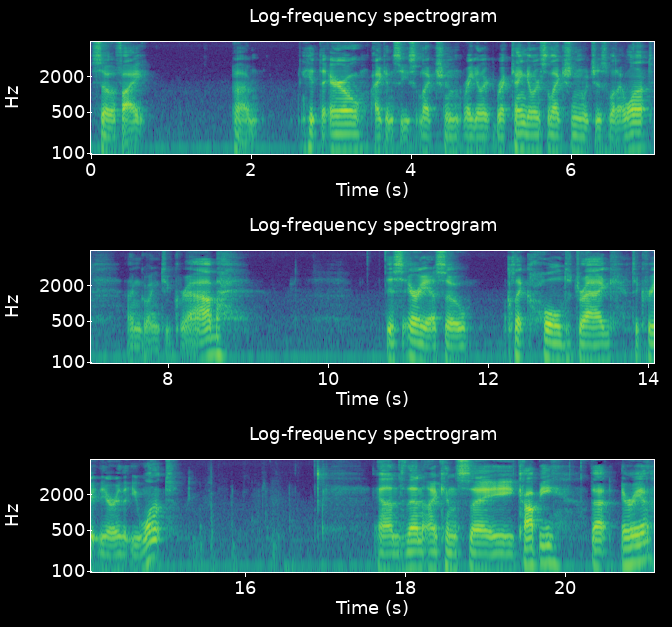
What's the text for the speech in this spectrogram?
So if I um, hit the arrow, I can see selection, regular rectangular selection, which is what I want. I'm going to grab this area. So click, hold, drag to create the area that you want. And then I can say copy that area.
